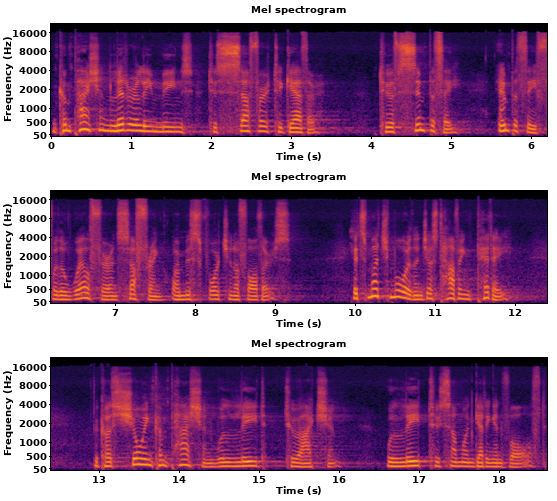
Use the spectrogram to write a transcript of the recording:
And compassion literally means to suffer together, to have sympathy, empathy for the welfare and suffering or misfortune of others. It's much more than just having pity because showing compassion will lead to action, will lead to someone getting involved.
